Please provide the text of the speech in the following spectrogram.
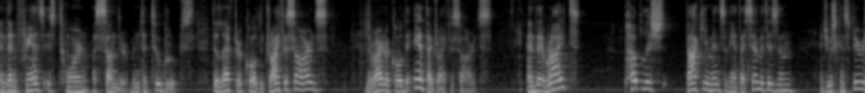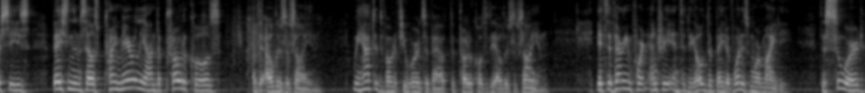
And then France is torn asunder into two groups. The left are called the Dreyfusards, the right are called the anti-Dreyfusards. And the right publish documents of anti-Semitism and Jewish conspiracies basing themselves primarily on the protocols of the Elders of Zion. We have to devote a few words about the protocols of the Elders of Zion. It's a very important entry into the old debate of what is more mighty, the sword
